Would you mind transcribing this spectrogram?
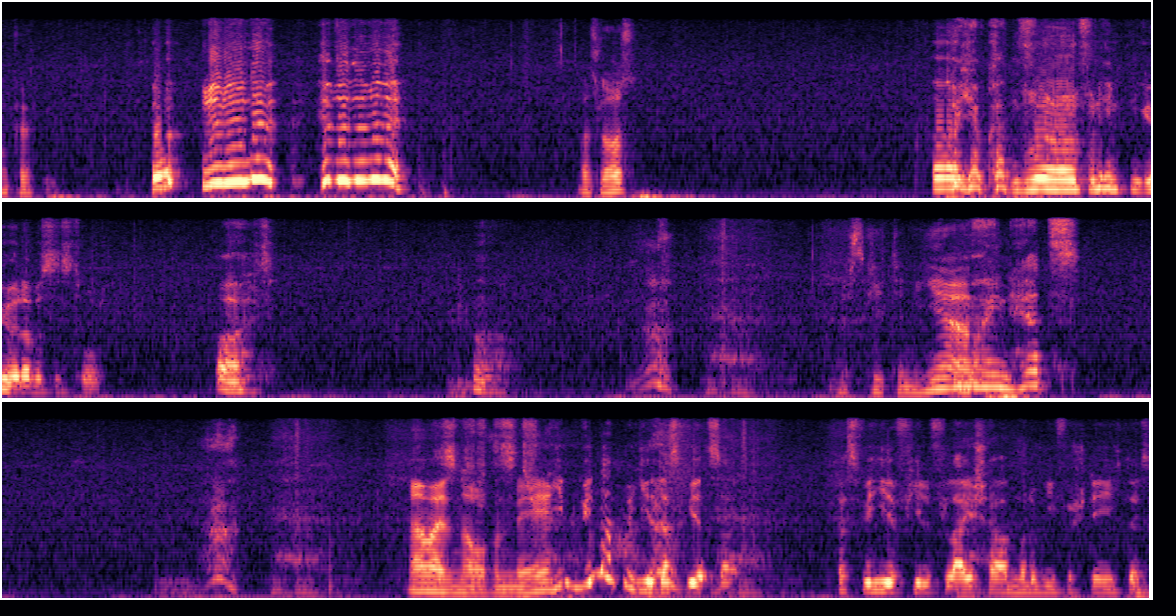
Okay. Oh, Was los? Oh, ich habe gerade einen von hinten gehört, aber es ist tot. Alter. Oh, Was geht denn hier mein Herz. Ameisenhaufen, nee. Wie will aber hier, dass wir, jetzt, dass wir hier viel Fleisch haben, oder wie verstehe ich das?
